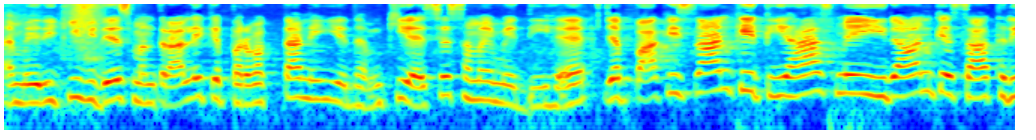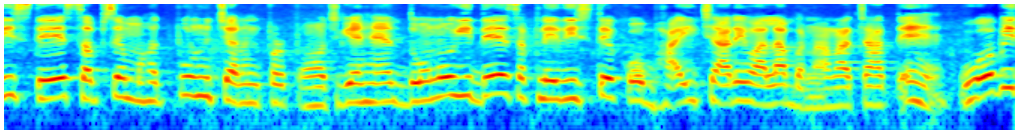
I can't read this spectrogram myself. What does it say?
अमेरिकी विदेश मंत्रालय के प्रवक्ता ने ये धमकी ऐसे समय में दी है, जब पाकिस्तान के इतिहास में ईरान के साथ रिश्ते सबसे महत्वपूर्ण चरण पर पहुँच गए हैं। दोनों ही देश अपने रिश्ते को भाईचारे वाला बनाना चाहते हैं। वो भी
